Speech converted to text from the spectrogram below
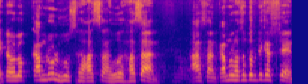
এটা হলো কামরুল হাসান। হাসান, কামরুল হাসান কোথা থেকে আসছেন?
